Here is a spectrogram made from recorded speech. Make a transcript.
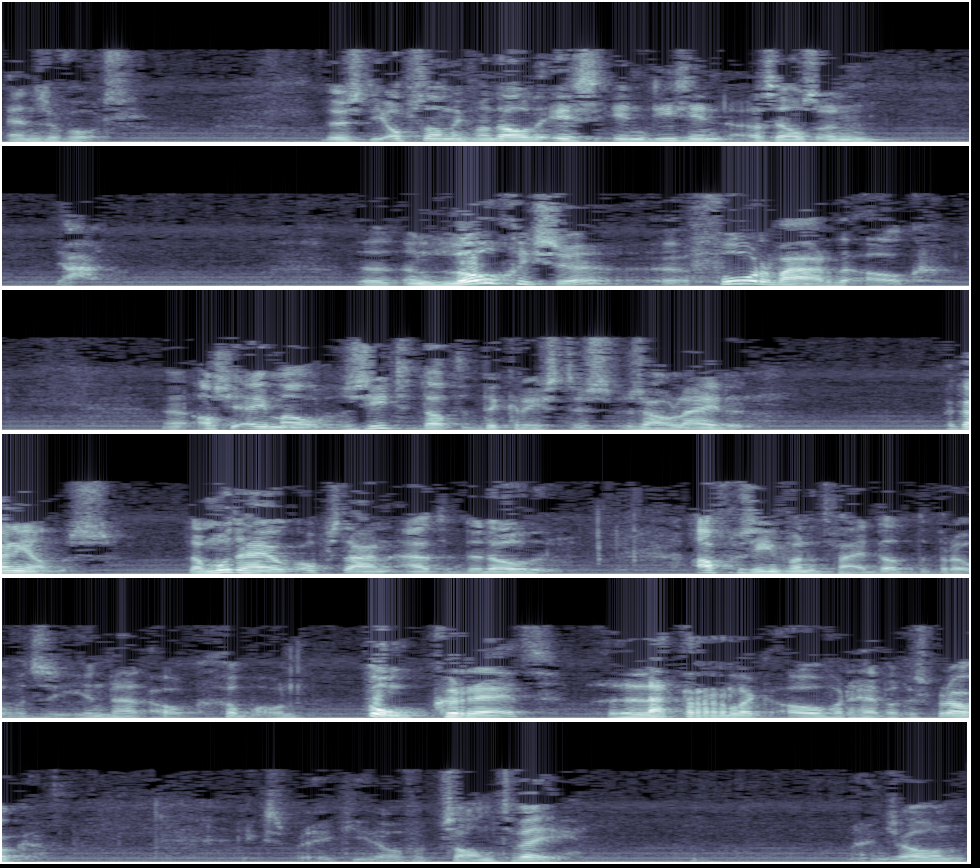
Enzovoorts. Dus die opstanding van doden is in die zin zelfs een, ja, een logische eh, voorwaarde ook. Eh, als je eenmaal ziet dat de Christus zou lijden. Dat kan niet anders. Dan moet hij ook opstaan uit de doden. Afgezien van het feit dat de profetieën daar ook gewoon concreet, letterlijk over hebben gesproken. Ik spreek hier over Psalm 2. Mijn zoon,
